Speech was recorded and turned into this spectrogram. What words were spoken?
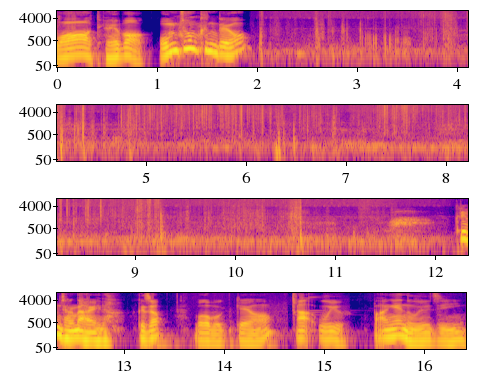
와 대박 엄청 큰데요? 크림 장난 아니다. 그죠? 먹어볼게요. 아 우유. 빵엔 우유지.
